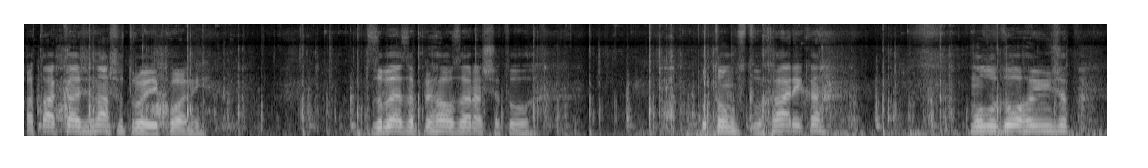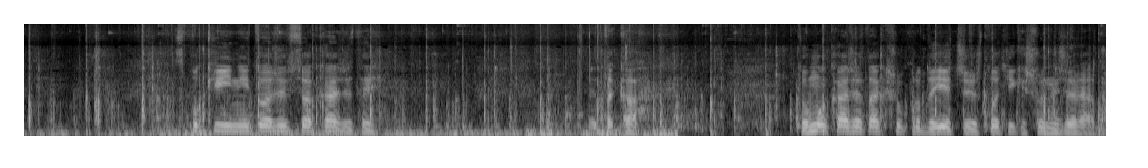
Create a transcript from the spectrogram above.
А так каже, нашу троє коней. Зобе запрягав зараз ще того потомство Харіка молодого, він вже спокійний теж все каже. Та й і така. Тому каже так, що продає через то тільки що не жеребна.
